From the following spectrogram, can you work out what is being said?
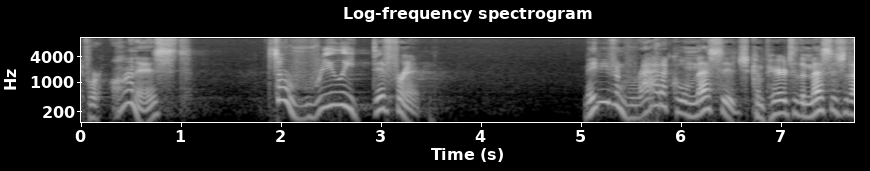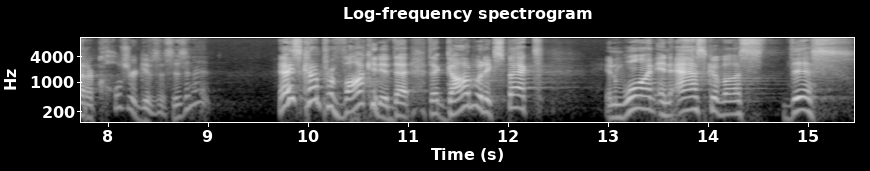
if we're honest, it's a really different, maybe even radical message compared to the message that our culture gives us, isn't it? Now, it's kind of provocative that, that God would expect and want and ask of us this,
